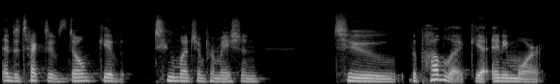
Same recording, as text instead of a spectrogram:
and detectives don't give too much information to the public yet anymore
